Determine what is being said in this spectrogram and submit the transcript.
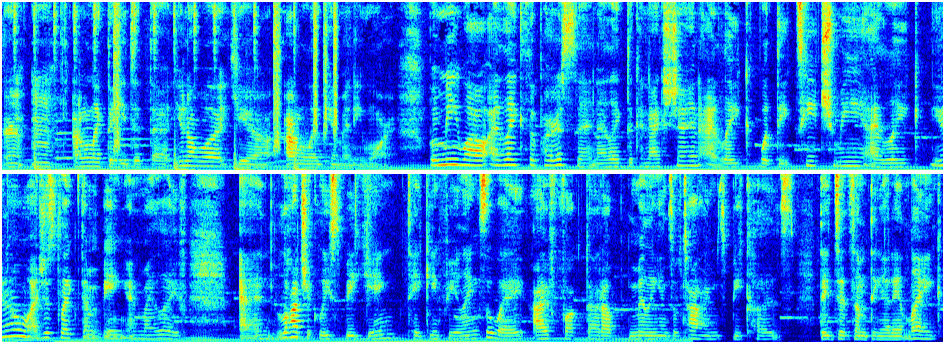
Or, mm, I don't like that he did that. You know what? Yeah, I don't like him anymore. But meanwhile, I like the person. I like the connection. I like what they teach me. I like, you know, I just like them being in my life. And logically speaking, taking feelings away, I fucked that up millions of times because they did something I didn't like,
